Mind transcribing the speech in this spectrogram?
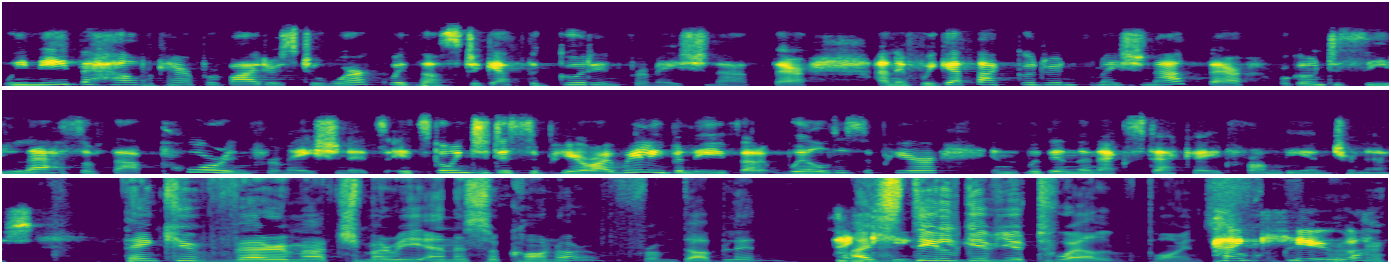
We need the healthcare providers to work with us to get the good information out there. And if we get that good information out there, we're going to see less of that poor information. It's it's going to disappear. I really believe that it will disappear in, within the next decade from the internet. Thank you very much, Marie Ennis O'Connor from Dublin. Thank I you. still give you 12 points. Thank you.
